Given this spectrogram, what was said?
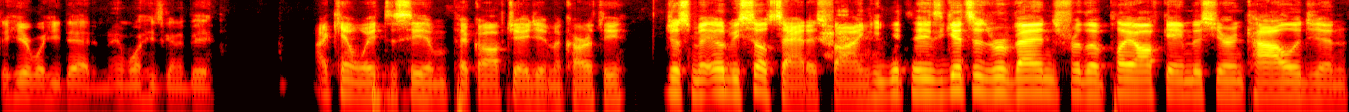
to hear what he did and, and what he's going to be. I can't wait to see him pick off JJ McCarthy. Just it would be so satisfying. He gets he gets his revenge for the playoff game this year in college, and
